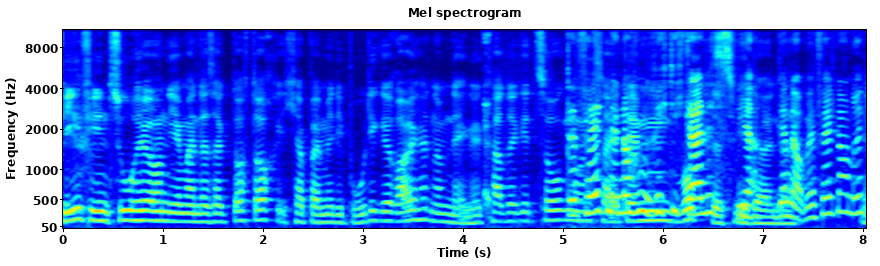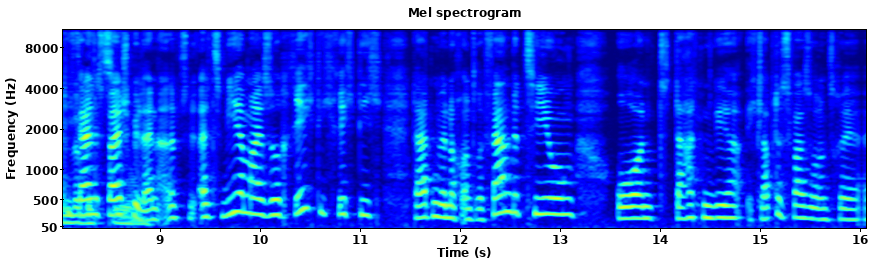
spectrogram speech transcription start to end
vielen, vielen Zuhörern jemand, der sagt, doch, doch, ich habe bei mir die Bude geräuchert und habe eine Engelkarte gezogen. Da fällt mir noch ein richtig geiles, ja, genau, mir fällt noch ein richtig geiles Beziehung. Beispiel ein. Als, als wir mal so richtig, richtig, da hatten wir noch unsere Fernbeziehung und da hatten wir, ich glaube, das war so unsere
